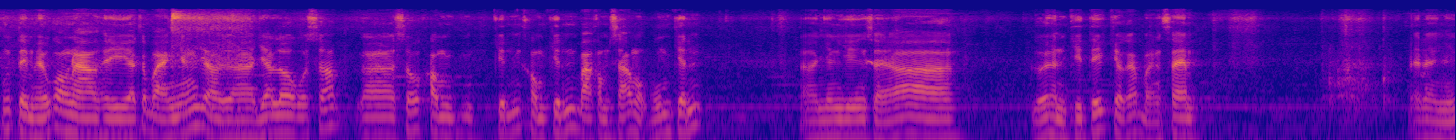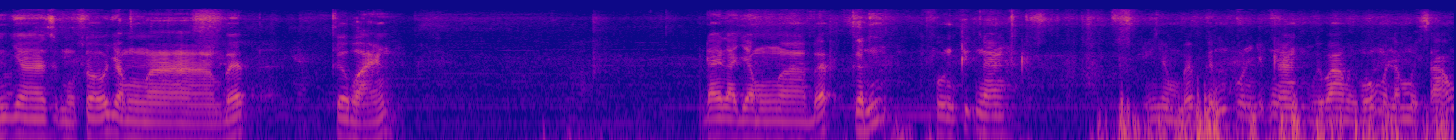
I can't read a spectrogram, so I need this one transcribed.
muốn tìm hiểu con nào thì các bạn nhắn vào à, Zalo của shop à, số 0909306149 À, nhân viên sẽ à, gửi hình chi tiết cho các bạn xem đây là những ờ, một số dòng ờ, bếp cơ bản. Đây là dòng ờ, bếp kính full chức năng. Những dòng bếp kính full chức năng 13 14 15 16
